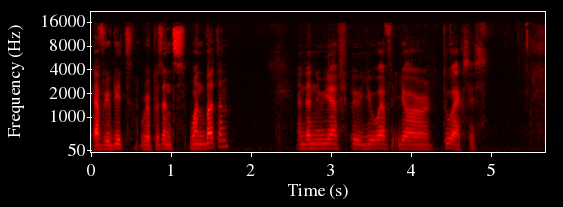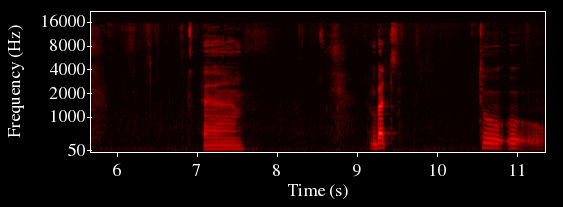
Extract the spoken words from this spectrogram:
Every bit represents one button and then you have you have your two axes. Um, but to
